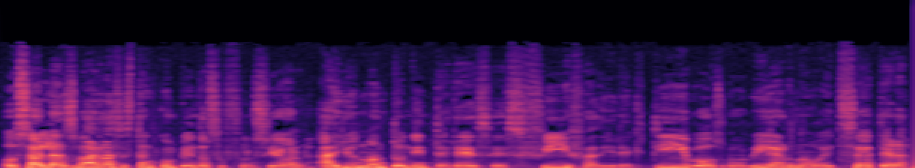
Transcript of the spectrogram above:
O sea, las barras están cumpliendo su función. Hay un montón de intereses, FIFA, directivos, gobierno, etcétera.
